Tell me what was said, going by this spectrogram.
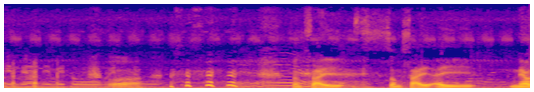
เห็นไหมคะเนี่ยไม่โทรๆไม่โอ้โทรสงสัยสงสัยไอ้แนว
